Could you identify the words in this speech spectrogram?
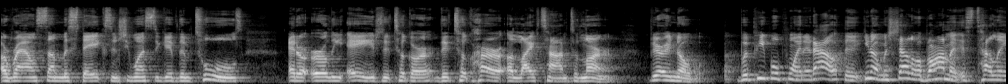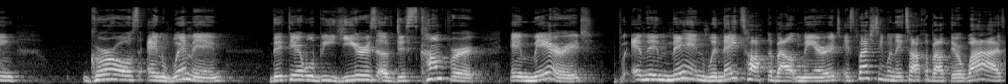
around some mistakes, and she wants to give them tools at an early age that took her that took her a lifetime to learn. Very noble. But people pointed out that, you know, Michelle Obama is telling girls and women that there will be years of discomfort in marriage. And then men, when they talk about marriage, especially when they talk about their wives,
